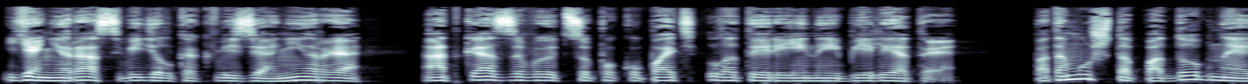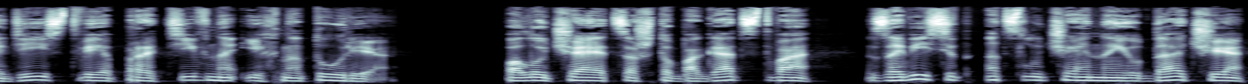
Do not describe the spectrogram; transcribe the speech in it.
Я не раз видел, как визионеры отказываются покупать лотерейные билеты, потому что подобное действие противно их натуре. Получается, что богатство зависит от случайной удачи,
